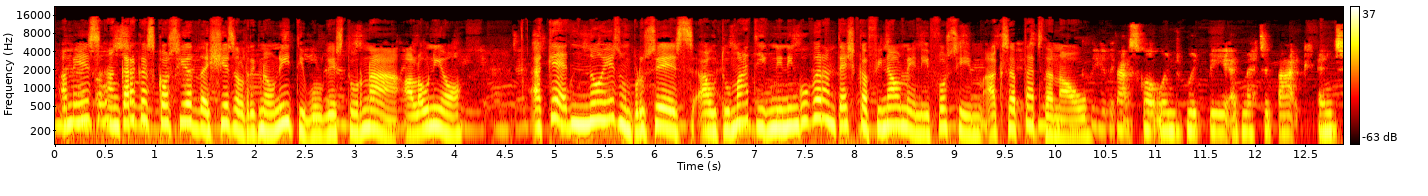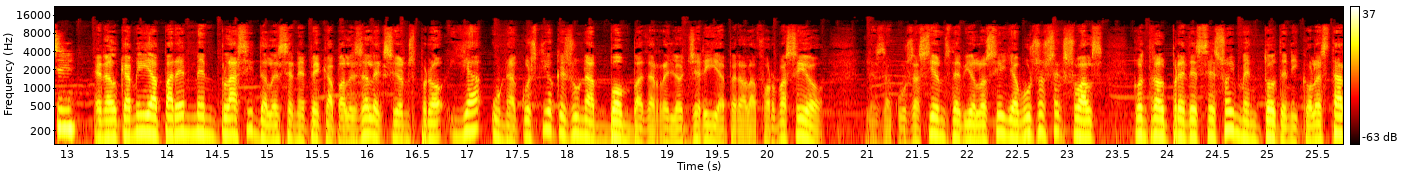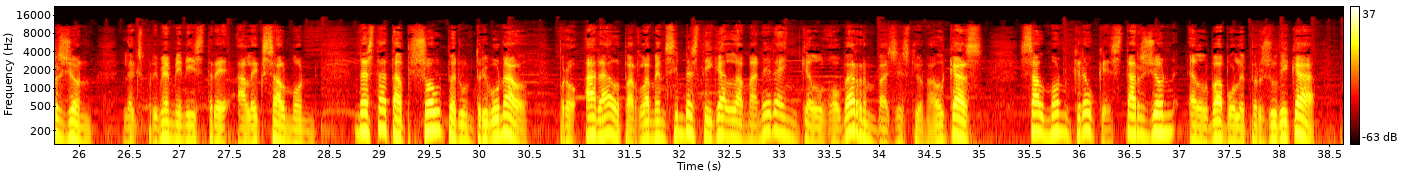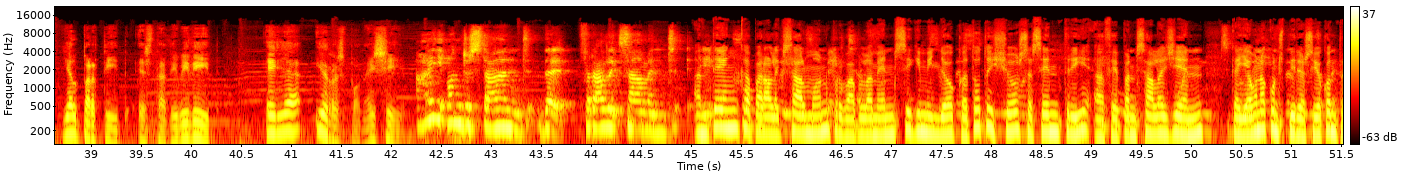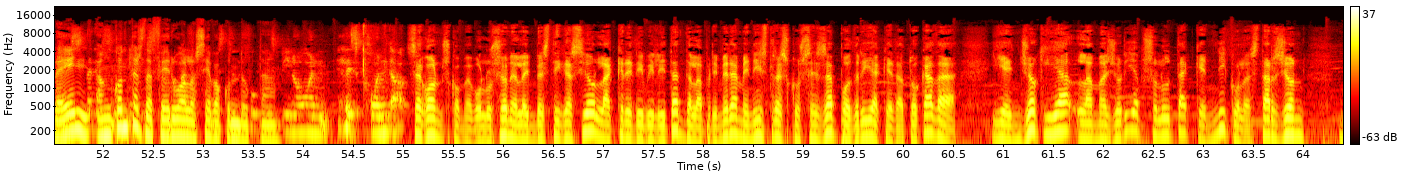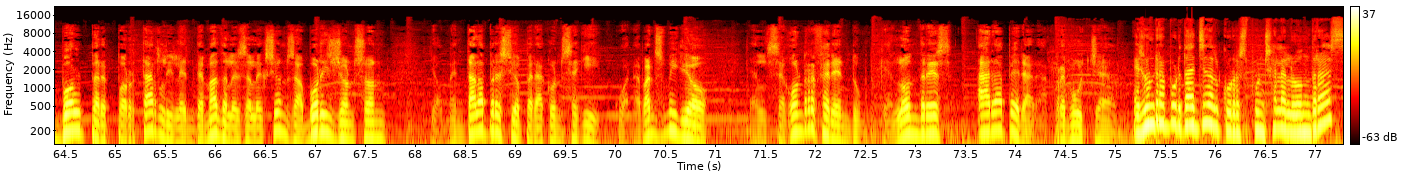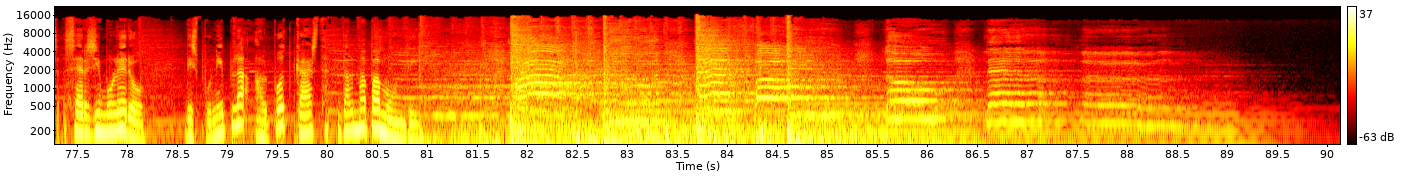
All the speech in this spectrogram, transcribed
A més, encara que Escòcia deixés el Regne Unit i volgués tornar a la Unió, aquest no és un procés automàtic ni ningú garanteix que finalment hi fóssim acceptats de nou. En el camí aparentment plàcid de l'SNP cap a les eleccions, però hi ha una qüestió que és una bomba de rellotgeria per a la formació les acusacions de violació i abusos sexuals contra el predecessor i mentor de Nicola Sturgeon, l'exprimer ministre Alex Salmon. N'ha estat absolt per un tribunal, però ara al Parlament s'investiga la manera en què el govern va gestionar el cas. Salmon creu que Sturgeon el va voler perjudicar i el partit està dividit. Ella hi respon així. Entenc que per Alex Salmon probablement sigui millor que tot això se centri a fer pensar a la gent que hi ha una conspiració contra ell, en comptes de fer-ho a la seva conducta. Segons com evoluciona la investigació, la credibilitat de la primera ministra escocesa podria quedar tocada i en joc hi ha la majoria absoluta que Nicola Sturgeon vol per portar-li l'endemà de les eleccions a Boris Johnson i augmentar la pressió per aconseguir, quan abans millor, el segon referèndum que Londres ara per ara rebutja. És un reportatge del corresponsal a Londres, Sergi Molero, disponible al podcast del Mapamundi.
